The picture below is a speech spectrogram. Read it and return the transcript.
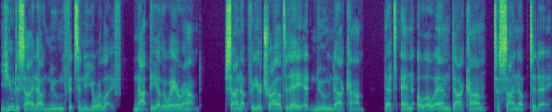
You decide how Noom fits into your life, not the other way around. Sign up for your trial today at Noom.com. That's N O O M.com to sign up today.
